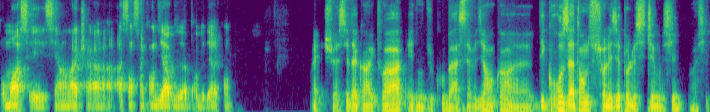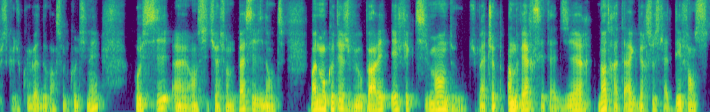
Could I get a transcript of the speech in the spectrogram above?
pour moi, c'est un match à, 150 yards de la part de Derek Henry. Ouais, je suis assez d'accord avec toi. Et donc, du coup, bah, ça veut dire encore des grosses attentes sur les épaules de CJ Mosley aussi, puisque du coup, il va devoir se le coltiner aussi en situation de passe évidente. Moi, de mon côté, je vais vous parler effectivement du match-up inverse, c'est-à-dire notre attaque versus la défense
